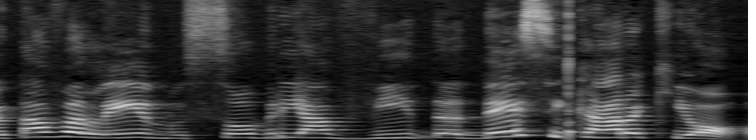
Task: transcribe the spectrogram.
Eu tava lendo sobre a vida desse cara aqui, ó.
